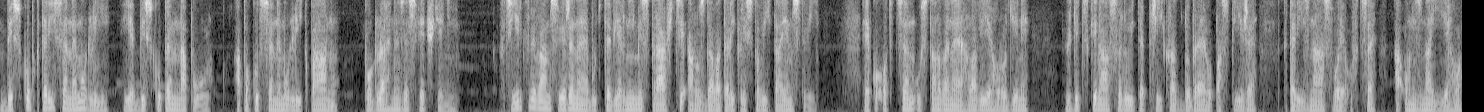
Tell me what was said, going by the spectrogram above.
Biskup, který se nemodlí, je biskupem napůl a pokud se nemodlí k pánu, podlehne ze svědčení. V církvi vám svěřené buďte věrnými strážci a rozdavateli Kristových tajemství. Jako otcem ustanovené hlavy jeho rodiny vždycky následujte příklad dobrého pastýře, který zná svoje ovce a oni znají jeho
